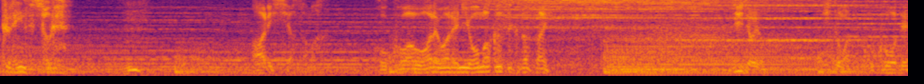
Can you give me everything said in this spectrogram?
グレインズ将軍。アリシア様ここは我々にお任せください。次女よ。ひとまずここを出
